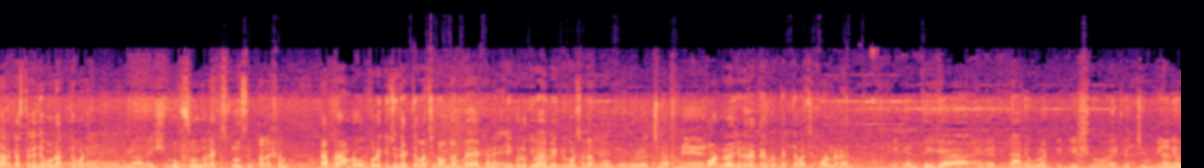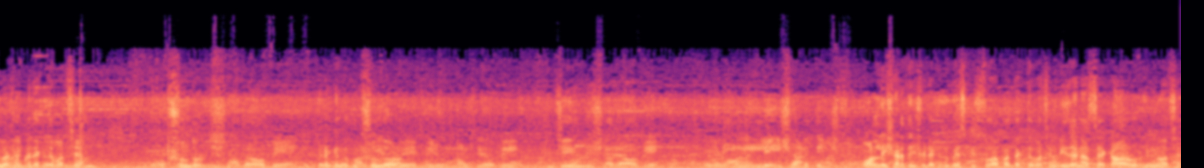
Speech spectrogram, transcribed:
যার কাছ থেকে যেমন রাখতে পারেন। হ্যাঁ, খুব সুন্দর এক্সক্লুসিভ কালেকশন তারপরে আমরা উপরে কিছু দেখতে পাচ্ছি রমজান ভাই এখানে। এগুলো কীভাবে বিক্রি করছেন আপনি? এগুলো হচ্ছে আপনার কর্নারে যেটা দেখতে দেখতে পাচ্ছি কর্নারে। এখান থেকে এটা টানেগুলো টিকলি সহ এটা হচ্ছে হ্যাঁ দেখতে পাচ্ছেন। খুব সুন্দর। সাদা হবে এটা কিন্তু খুব সুন্দর। মেরুন মাল্টি হবে জি। সাদা হবে এগুলো অনলি সাড়ে তিনশো। অনলি সাড়ে তিনশো। এটা কিন্তু বেশ কিছু আপনারা দেখতে পাচ্ছেন ডিজাইন আছে কালারও ভিন্ন আছে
